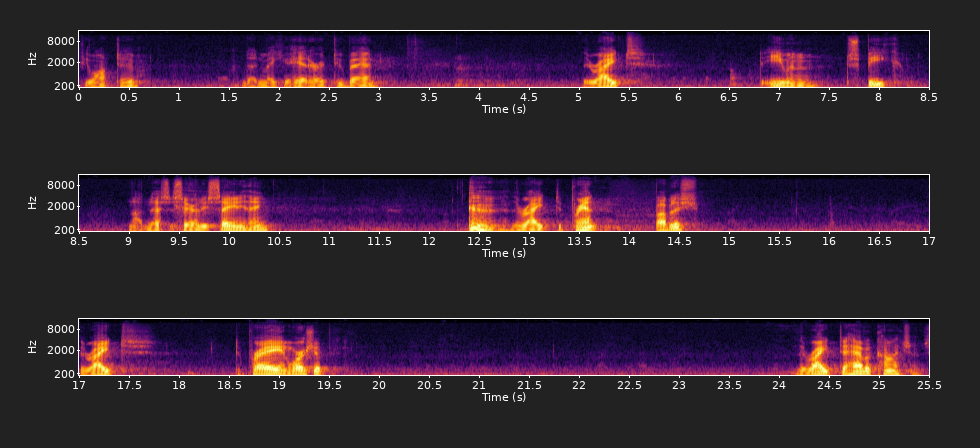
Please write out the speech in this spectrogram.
if you want to, doesn't make your head hurt too bad, the right to even speak, not necessarily say anything, the right to print, publish, the right to pray and worship, the right to have a conscience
